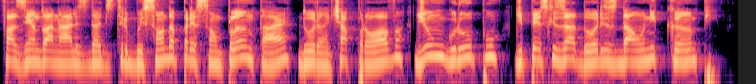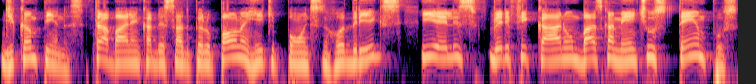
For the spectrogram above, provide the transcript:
fazendo análise da distribuição da pressão plantar durante a prova de um grupo de pesquisadores da Unicamp de Campinas. Trabalho encabeçado pelo Paulo Henrique Pontes Rodrigues e eles verificaram basicamente os tempos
